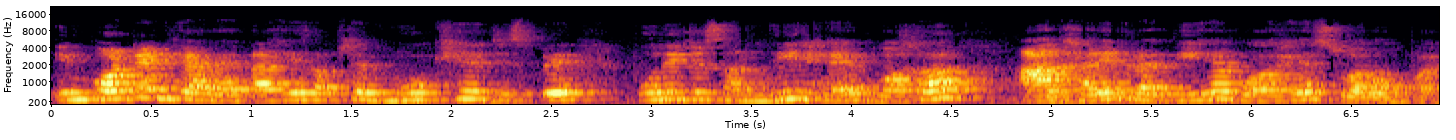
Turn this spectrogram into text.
इम्पोर्टेंट क्या रहता है? सबसे मुख्य जिसपे पूरी जो संधि है, वह आधारित रहती है, वह है स्वरों पर।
